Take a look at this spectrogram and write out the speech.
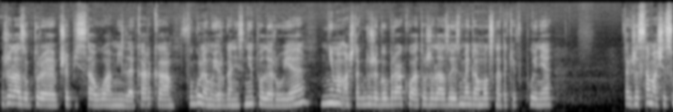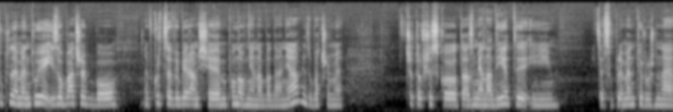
Żelazo, które przepisała mi lekarka, w ogóle mój organizm nie toleruje. Nie mam aż tak dużego braku, a to żelazo jest mega mocne, takie wpłynie. Także sama się suplementuję i zobaczę, bo wkrótce wybieram się ponownie na badania. Zobaczymy, czy to wszystko, ta zmiana diety i te suplementy różne,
